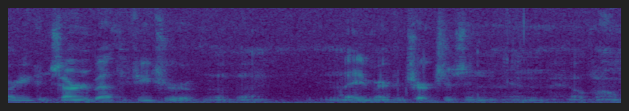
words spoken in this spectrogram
Are you concerned about the future of, of uh, Native American churches in, in Oklahoma?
